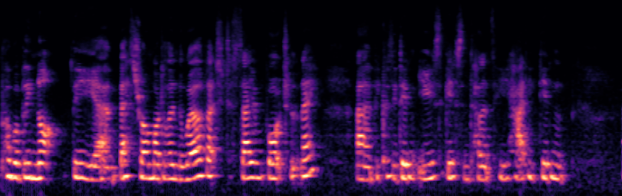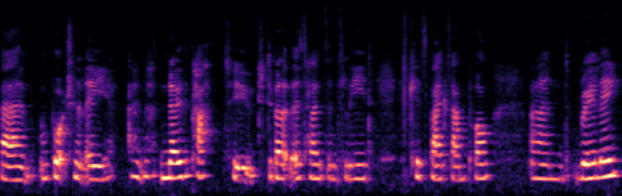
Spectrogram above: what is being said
probably not the um, best role model in the world let's just say unfortunately uh, because he didn't use the gifts and talents he had. He didn't um, unfortunately um, know the path to, to develop those talents and to lead his kids by example. And really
